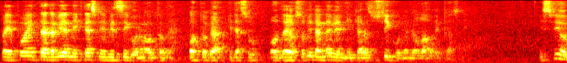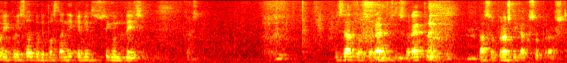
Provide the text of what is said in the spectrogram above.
Pa je pojenta da vjernik ne smije biti siguran od toga, od toga i da su da je osobina nevjernika da su sigurni da Allahove kazne. I svi ovi koji su odbili poslanike bili su sigurno da neće. I zato su rekli što su rekli, pa su prošli kako su prošli.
